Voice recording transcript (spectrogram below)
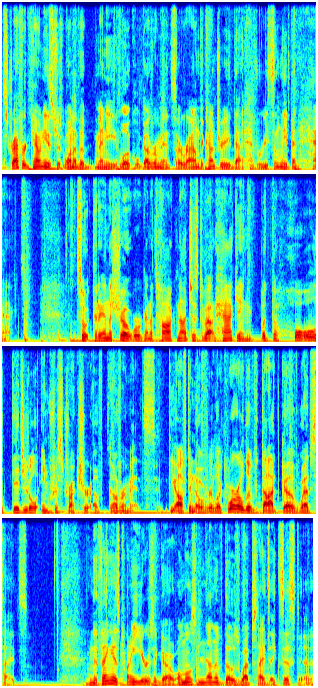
Strafford County is just one of the many local governments around the country that have recently been hacked. So, today on the show, we're going to talk not just about hacking, but the whole digital infrastructure of governments, the often overlooked world of .gov websites. And the thing is, 20 years ago, almost none of those websites existed.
